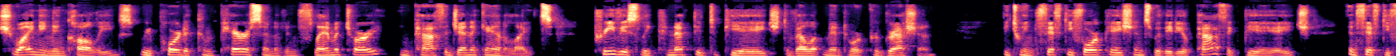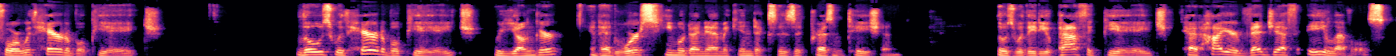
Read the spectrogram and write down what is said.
Schweining and colleagues report a comparison of inflammatory and pathogenic analytes previously connected to PAH development or progression between 54 patients with idiopathic PAH and 54 with heritable PAH. Those with heritable PAH were younger and had worse hemodynamic indexes at presentation. Those with idiopathic PAH had higher VEGF A levels.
